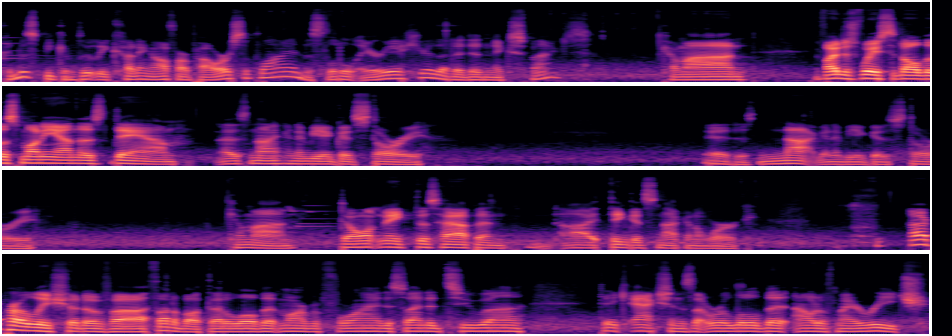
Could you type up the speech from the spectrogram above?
Could this be completely cutting off our power supply? This little area here that I didn't expect? Come on. If I just wasted all this money on this dam, that's not going to be a good story. It is not going to be a good story. Come on. Don't make this happen. I think it's not going to work. I probably should have uh, thought about that a little bit more before I decided to uh, take actions that were a little bit out of my reach.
